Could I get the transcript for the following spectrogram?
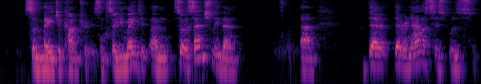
some major countries, and so you made it. Um, so essentially, then um, their their analysis was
